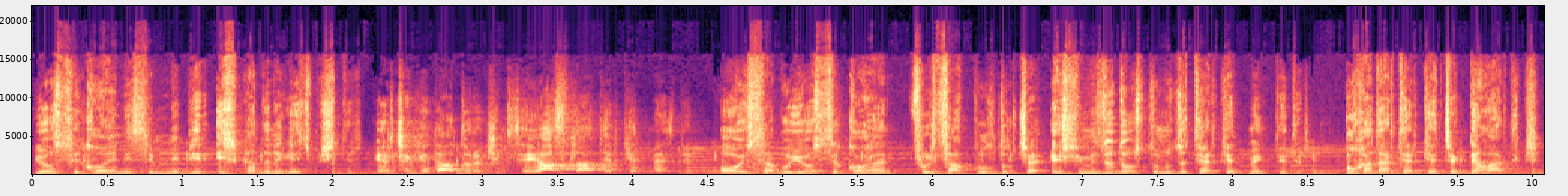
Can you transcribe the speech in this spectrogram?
Yossi Cohen isimli bir iş kadını geçmiştir. Gerçek Eda Duru kimseyi asla terk etmezdi. Oysa bu Yossi Cohen fırsat buldukça eşimizi dostumuzu terk etmektedir. Bu kadar terk edecek ne vardı ki?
